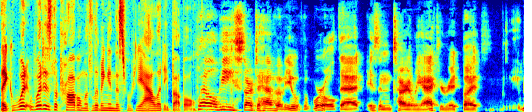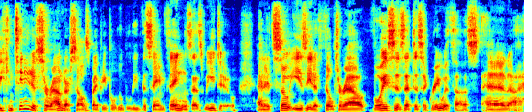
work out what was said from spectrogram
Like what what is the problem with living in this reality bubble? Well, we start to have a view of the world that isn't entirely accurate, but we continue to surround ourselves by people who believe the same things as we do, and it's so easy to filter out voices that disagree with us and I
